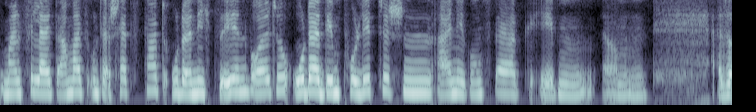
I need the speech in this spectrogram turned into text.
man vielleicht damals unterschätzt hat oder nicht sehen wollte oder dem politischen Einigungswerk eben, ähm, also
